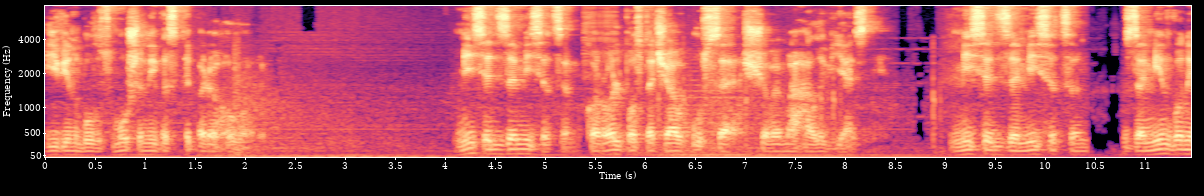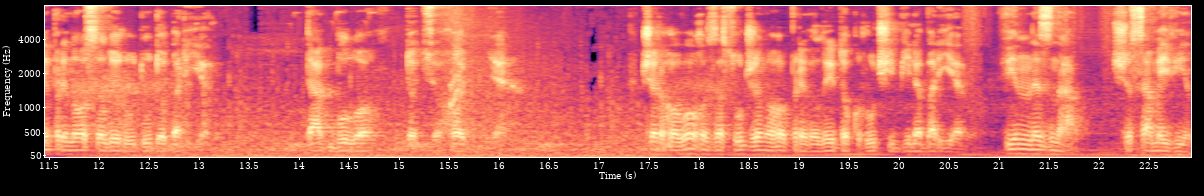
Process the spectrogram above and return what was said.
і він був змушений вести переговори. Місяць за місяцем король постачав усе, що вимагали в'язні. Місяць за місяцем взамін вони приносили руду до бар'єру. Так було до цього дня. Чергового засудженого привели до кручі біля бар'єру. Він не знав, що саме він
